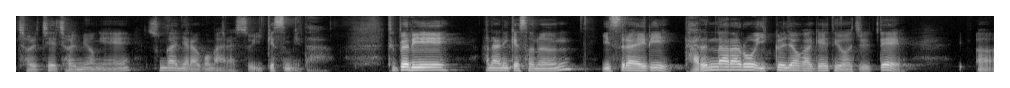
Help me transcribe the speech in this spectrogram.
절체절명의 순간이라고 말할 수 있겠습니다. 특별히 하나님께서는 이스라엘이 다른 나라로 이끌려가게 되어질 때 어,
